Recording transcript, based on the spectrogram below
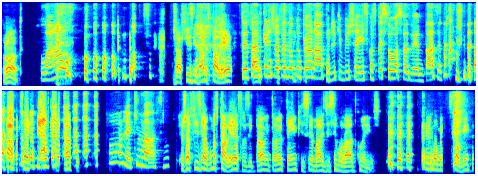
Pronto. Uau! Nossa. Já fiz em várias palestras. Você sabe que a gente vai fazer um campeonato de que bicho é esse com as pessoas fazendo, tá? Você tá convidado. Ah, mas aí eu vou ganhar, pô. Olha, que máximo. Eu já fiz em algumas palestras e tal, então eu tenho que ser mais dissimulado com isso. Naquele momento, se alguém tem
